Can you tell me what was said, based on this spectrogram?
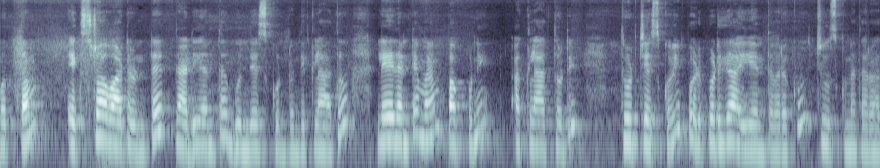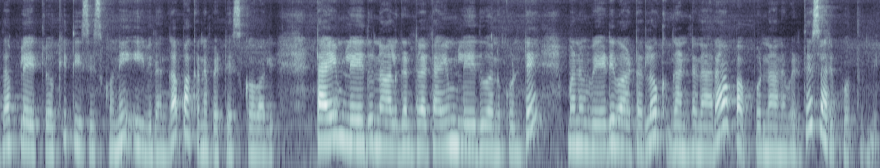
మొత్తం ఎక్స్ట్రా వాటర్ ఉంటే తడి అంతా గుంజేసుకుంటుంది క్లాత్. లేదంటే మనం పప్పుని ఆ క్లాత్ తోటి తుడిచేసుకొని పొడి పొడిగా అయ్యేంత వరకు చూసుకున్న తర్వాత ప్లేట్లోకి తీసేసుకొని ఈ విధంగా పక్కన పెట్టేసుకోవాలి. టైం లేదు నాలుగు గంటల టైం లేదు అనుకుంటే మనం వేడి వాటర్లో ఒక గంటన్నర పప్పు నానబెడితే సరిపోతుంది.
